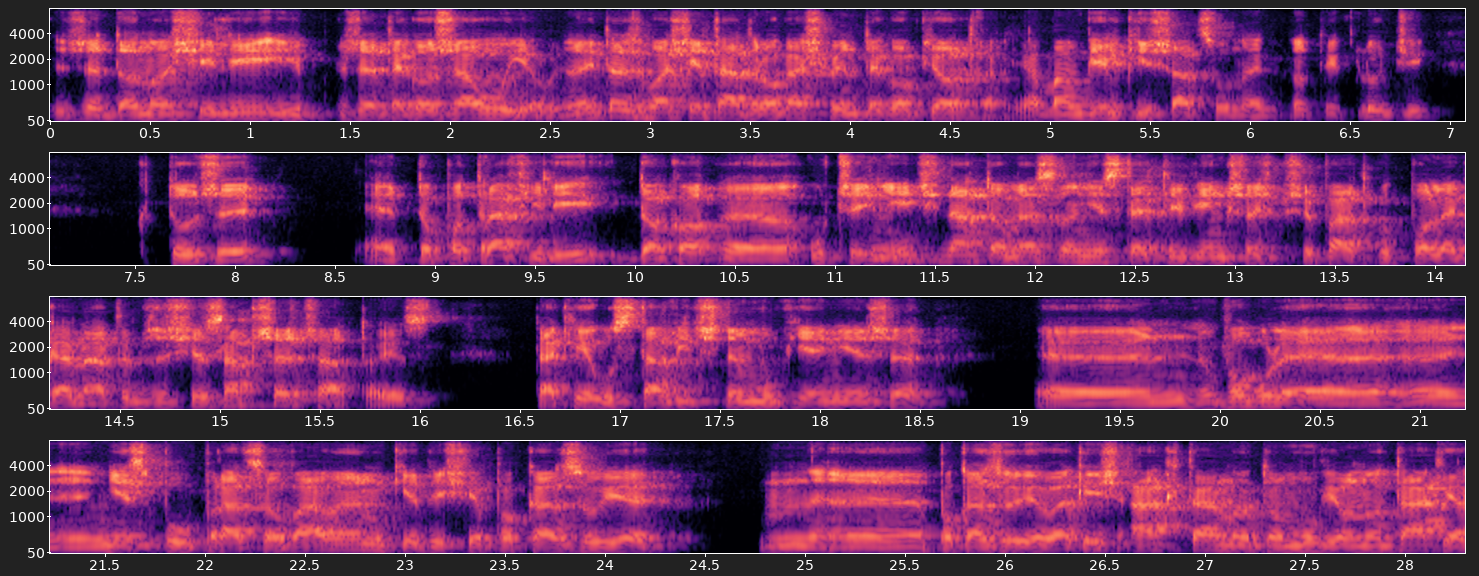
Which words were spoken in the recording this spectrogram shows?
że donosili i że tego żałują. No i to jest właśnie ta droga świętego Piotra. Ja mam wielki szacunek do tych ludzi, którzy e, to potrafili e, uczynić. Natomiast no niestety większość przypadków polega na tym, że się zaprzecza. To jest takie ustawiczne mówienie, że e, w ogóle nie współpracowałem, kiedy się pokazuje pokazują jakieś akta, no to mówią, no tak, ja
